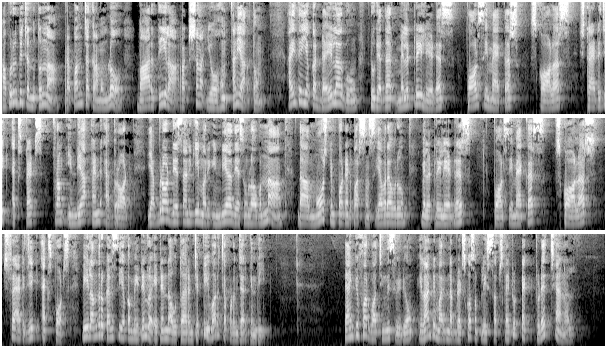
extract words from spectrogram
అభివృద్ధి చెందుతున్న ప్రపంచ క్రమంలో భారతీయుల రక్షణ వ్యూహం అని అర్థం. అయితే ఈ యొక్క dialogue together military leaders policy makers scholars strategic experts from India and abroad abroad దేశానికి మరియు ఇండియా దేశంలో ఉన్న ద మోస్ట్ ఇంపార్టెంట్ పర్సన్స్ ఎవరెవరు? Military leaders policy makers scholars strategic experts వీళ్ళందరూ కలిసి ఒక యొక్క మీటింగ్లో అటెండ్ అవుతారని చెప్పి వారు చెప్పడం జరిగింది. Thank you for watching this video ఇలాంటి మరిన్ని అప్డేట్స్ కోసం please subscribe to Tech Today channel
